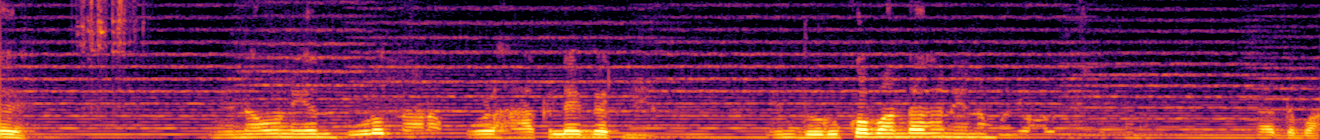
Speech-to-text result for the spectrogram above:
ಏಯ್. ನೀನು ಅವ್ನು ಏನು ದುಡುಕ್ ನಾನು ಕೂಳು ಹಾಕಲೇಬೇಕು ನೀನು. ನೀನು ದುಡ್ಕೊ ಬಂದಾಗ ನಿನ್ನ ಮನೆ ಹೋಗಿ ಬಾ.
